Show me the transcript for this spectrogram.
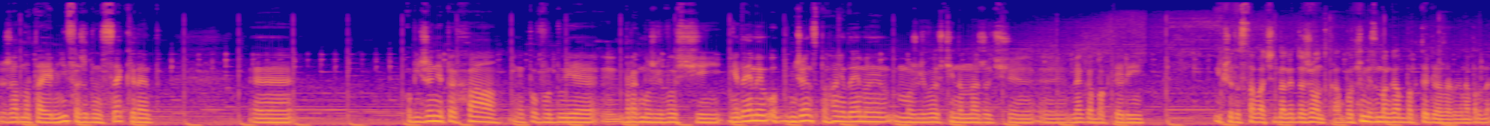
żadna tajemnica, żaden sekret. Y, Obniżenie pH powoduje y, brak możliwości, nie dajemy, obniżając pH nie dajemy możliwości namnażać megabakterii i przedostawać się dalej do żołądka, bo czym jest megabakterioza tak naprawdę?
